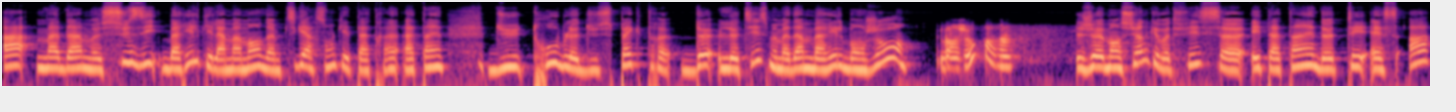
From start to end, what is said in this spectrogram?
à Madame Suzy Baril, qui est la maman d'un petit garçon qui est atteint du trouble du spectre de l'autisme. Madame Baril, bonjour. Bonjour. Je mentionne que votre fils euh, est atteint de TSA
